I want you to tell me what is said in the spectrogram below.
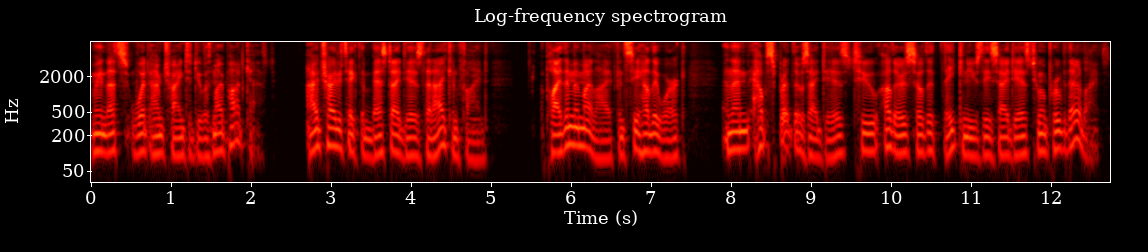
I mean, that's what I'm trying to do with my podcast. I try to take the best ideas that I can find, apply them in my life, and see how they work, and then help spread those ideas to others so that they can use these ideas to improve their lives.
